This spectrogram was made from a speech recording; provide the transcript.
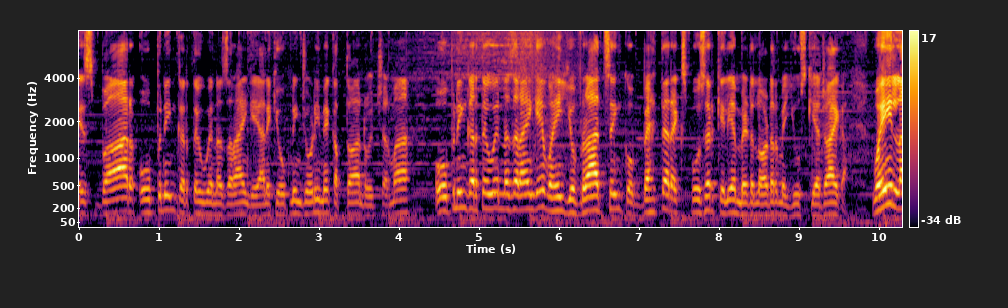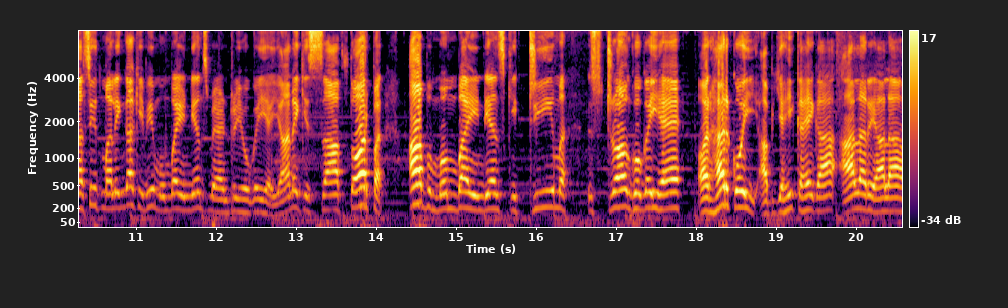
इस बार ओपनिंग करते हुए नज़र आएँगे। यानी कि ओपनिंग जोड़ी में कप्तान रोहित शर्मा ओपनिंग करते हुए नज़र आएँगे। वहीं युवराज सिंह को बेहतर एक्सपोजर के लिए मिडल ऑर्डर में यूज़ किया जाएगा। वहीं लसित मलिंगा की भी मुंबई इंडियंस में एंट्री हो गई है। यानी कि साफ़ तौर पर अब मुंबई इंडियंस की टीम स्ट्रांग हो गई है और हर कोई अब यही कहेगा आला रे आला,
